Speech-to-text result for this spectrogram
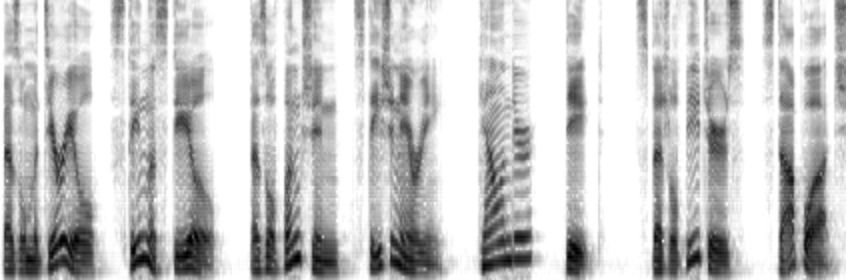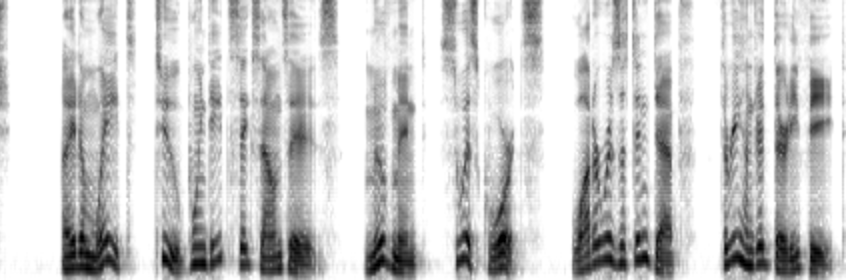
Bezel material stainless steel. Bezel function stationary. Calendar date. Special features stopwatch. Item weight 2.86 ounces. Movement Swiss quartz. Water resistant depth 330 feet.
